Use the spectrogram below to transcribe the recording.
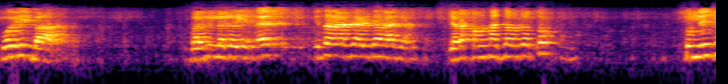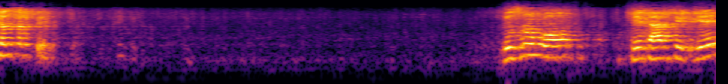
कोई बात। गर्मी लग रही है इधर आ जा, इधर आ जा। जरा पंखा चल दो तो। तुम नहीं चल सकते। दूसरों को बेकार के लिए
